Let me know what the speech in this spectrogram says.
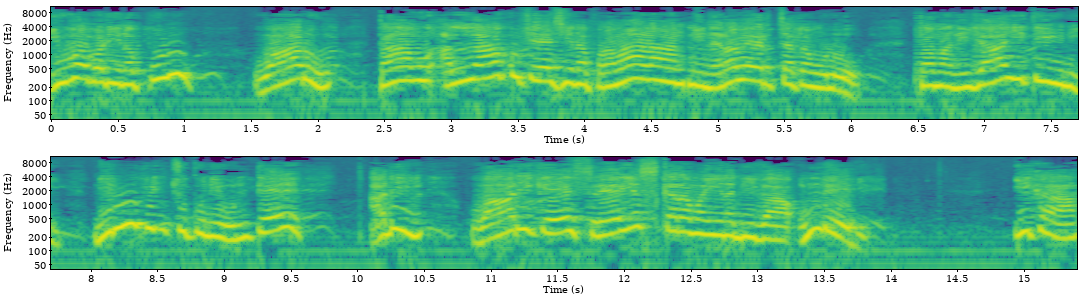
ఇవ్వబడినప్పుడు వారు తాము అల్లాకు చేసిన ప్రమాణాన్ని నెరవేర్చటంలో తమ నిజాయితీని నిరూపించుకుని ఉంటే అది వారికే శ్రేయస్కరమైనదిగా ఉండేది. ఇక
